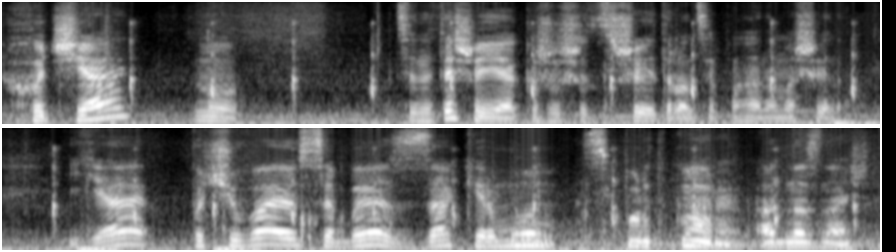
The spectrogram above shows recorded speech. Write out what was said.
Хоча, ну, це не те, що я кажу, що, що Єтрон це погана машина. Я почуваю себе за кермом спорткара однозначно.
